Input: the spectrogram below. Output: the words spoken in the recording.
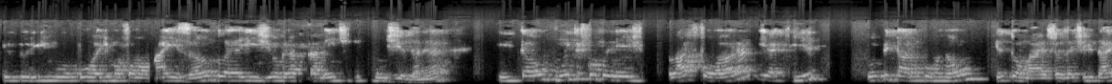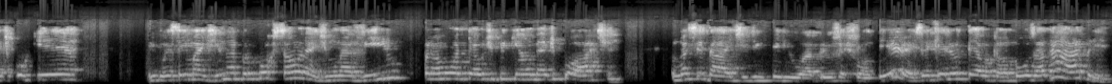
que o turismo ocorra de uma forma mais ampla e geograficamente difundida, né? Então, muitas companhias lá fora e aqui optaram por não retomar suas atividades porque e você imagina a proporção né, de um navio para um hotel de pequeno médio porte. Uma cidade do interior abriu suas fronteiras, aquele hotel, aquela pousada abre.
